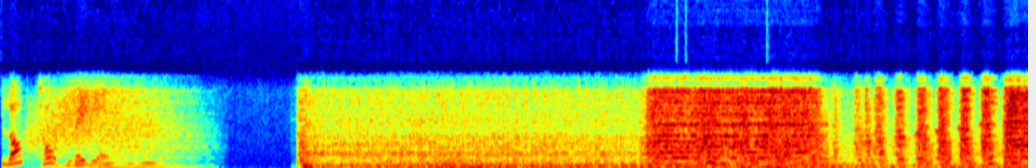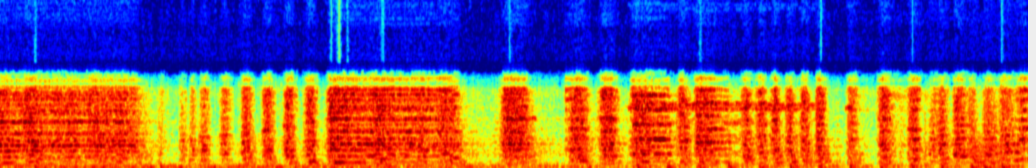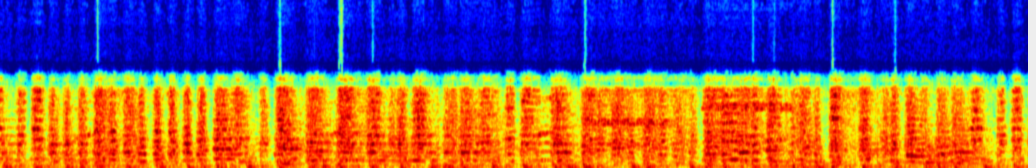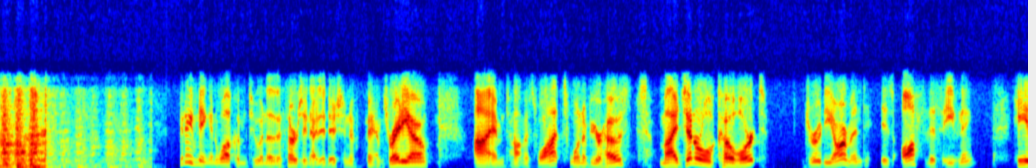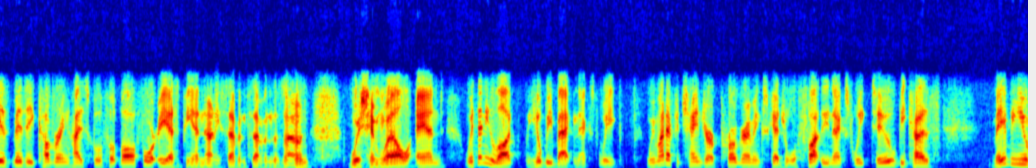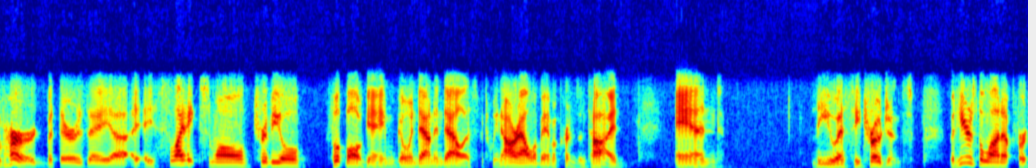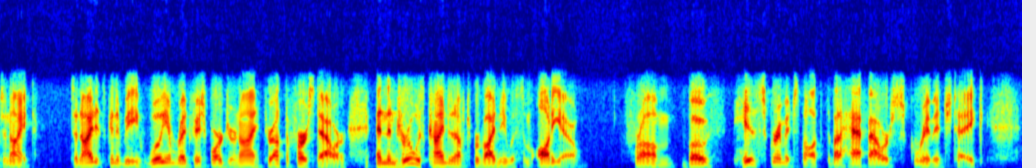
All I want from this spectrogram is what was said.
Blog Talk Radio. Welcome to another Thursday night edition of BAMS Radio. I'm Thomas Watts, one of your hosts. My general cohort, Drew DeArmond, is off this evening. He is busy covering high school football for ESPN 97.7 The Zone. Wish him well, and with any luck, he'll be back next week. We might have to change our programming schedule slightly next week, too, because maybe you've heard, but there is a, uh, a slight, small, trivial football game going down in Dallas between our Alabama Crimson Tide and the USC Trojans. But here's the lineup for tonight. Tonight it's going to be William Redfish Barger and I throughout the first hour. And then Drew was kind enough to provide me with some audio from both his scrimmage thoughts, it's about a half hour scrimmage take,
